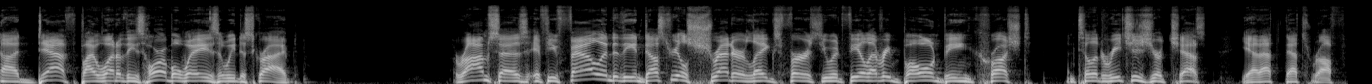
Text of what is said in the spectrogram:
uh, death by one of these horrible ways that we described, Ram says if you fell into the industrial shredder legs first, you would feel every bone being crushed until it reaches your chest. Yeah, that's that's rough.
